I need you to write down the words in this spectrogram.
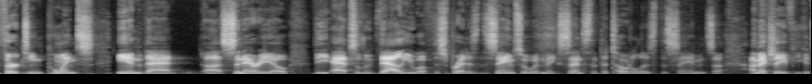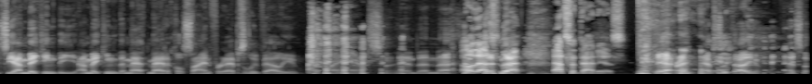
thirteen points in that uh, scenario. The absolute value of the spread is the same, so it would make sense that the total is the same. And so I'm actually, if you could see, I'm making the I'm making the mathematical sign for absolute value with my hands, and then uh, Oh, that's that. That's what that is. yeah, right. Absolute value. Absolute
